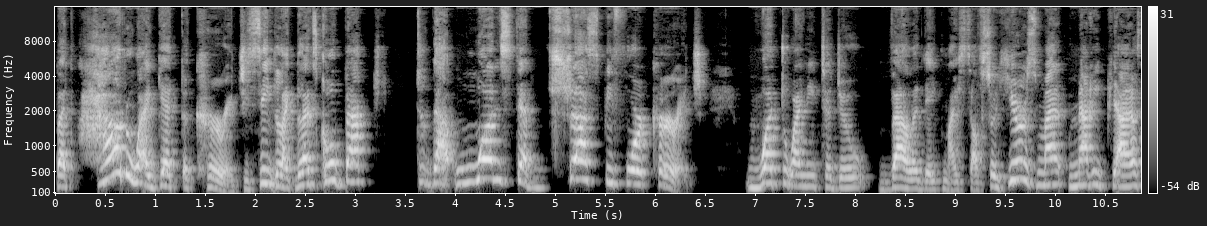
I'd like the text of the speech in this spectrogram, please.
But how do I get the courage? You see, like, let's go back to that one step just before courage. What do I need to do? Validate myself. So here's my, Marie Pier's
